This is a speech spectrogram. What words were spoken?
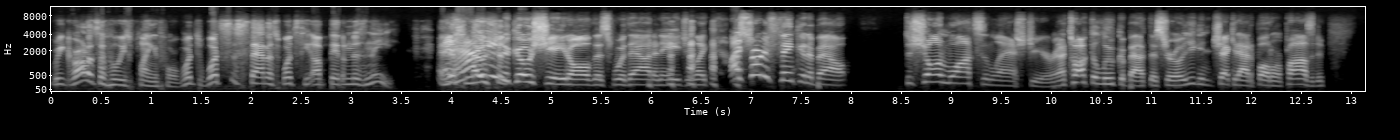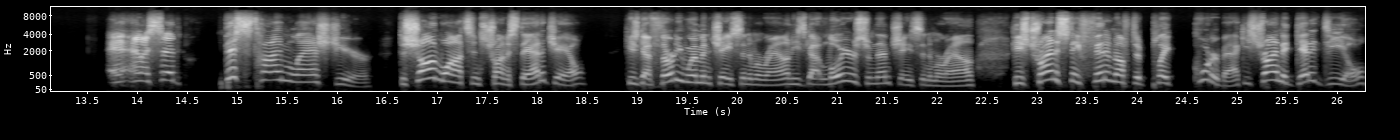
Regardless of who he's playing for, what's what's the status? What's the update on his knee? And, and how notion- do you negotiate all this without an agent? Like I started thinking about Deshaun Watson last year, and I talked to Luke about this earlier. You can check it out at Baltimore Positive. And, and I said, this time last year, Deshaun Watson's trying to stay out of jail. He's got 30 women chasing him around. He's got lawyers from them chasing him around. He's trying to stay fit enough to play quarterback. He's trying to get a deal.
